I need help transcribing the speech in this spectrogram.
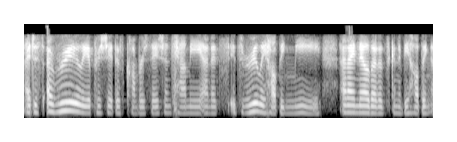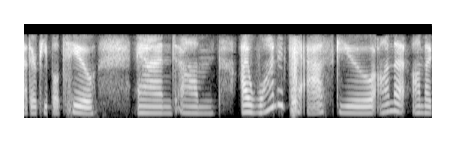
i just i really appreciate this conversation tami and it's it's really helping me and i know that it's going to be helping other people too. And um i wanted to ask you on the on the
